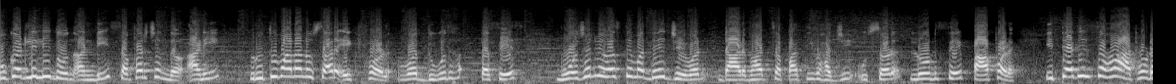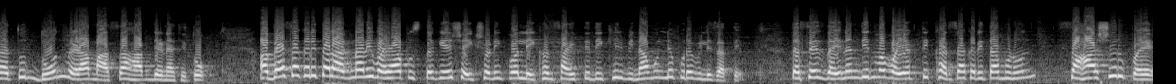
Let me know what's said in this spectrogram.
उकडलेली दोन अंडी सफरचंद आणि ऋतुमानानुसार एक फळ व दूध तसेच भोजन व्यवस्थेमध्ये जेवण डाळ भात चपाती भाजी उसळ लोणचे पापड इत्यादींसह आठवड्यातून दोन वेळा मांसाहार देण्यात येतो. अभ्यासाकरिता लागणारी वह्या पुस्तके शैक्षणिक व लेखन साहित्य देखील विनामूल्य पुरविले जाते. तसेच दैनंदिन व वैयक्तिक खर्चाकरिता म्हणून सहाशे रुपये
